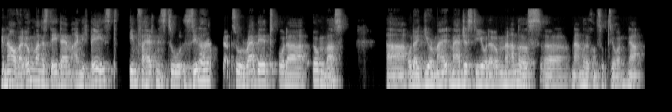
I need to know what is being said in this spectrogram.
Genau, weil irgendwann ist they, them eigentlich based im Verhältnis zu Zero genau. oder zu Rabbit oder irgendwas äh, oder Your Majesty oder irgendein anderes, äh, eine andere Konstruktion, ja.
